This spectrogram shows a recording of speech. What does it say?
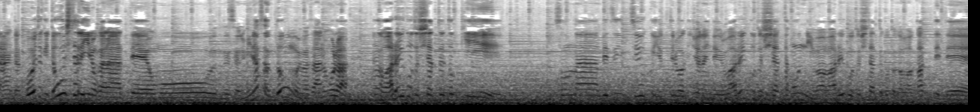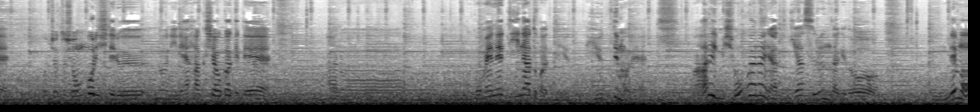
なんかこういう時どうしたらいいのかなって思うんですよね。皆さんどう思います？あのほらなんか悪いことしちゃった時そんな別に強く言ってるわけじゃないんだけど悪いことしちゃった本人は悪いことしたってことが分かっててちょっとしょんぼりしてるのにね拍車をかけてあのー、ごめんねっていいなとかって言ってもね、まあ、る意味しょうがないなって気がするんだけどでも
